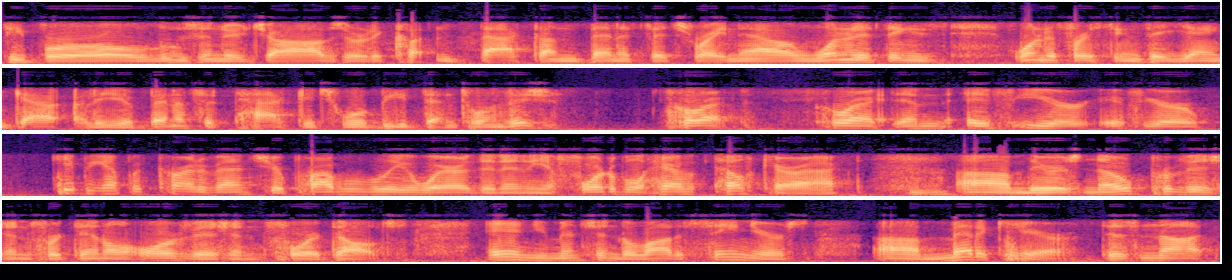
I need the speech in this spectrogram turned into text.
people are all losing their jobs or they're cutting back on benefits right now. And one of the things, one of the first things they yank out of your benefit package will be dental and vision. Correct. Correct. And if you're if you're keeping up with current events, you're probably aware that in the Affordable Health Care Act, mm-hmm. um, there is no provision for dental or vision for adults. And you mentioned a lot of seniors. Uh, Medicare does not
